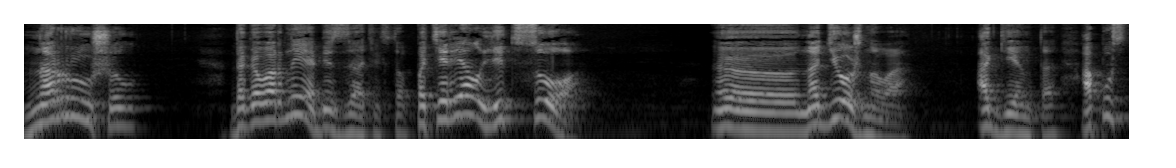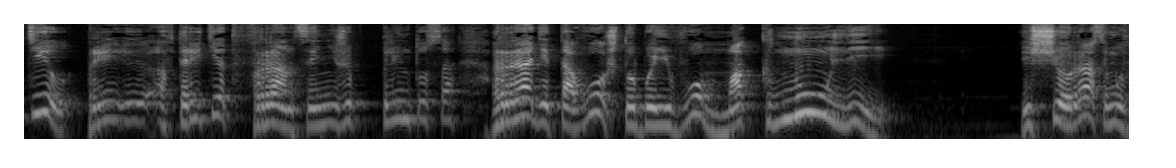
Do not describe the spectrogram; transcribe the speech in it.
нарушил договорные обязательства, потерял лицо э, надежного агента, опустил при, э, авторитет Франции ниже Плинтуса ради того, чтобы его макнули еще раз ему,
